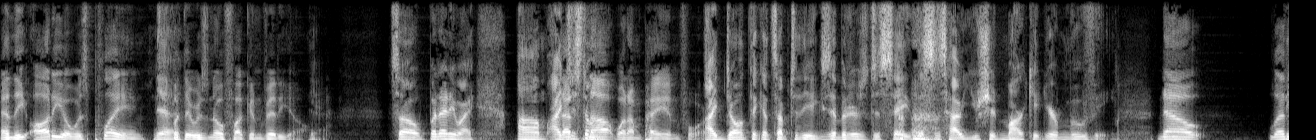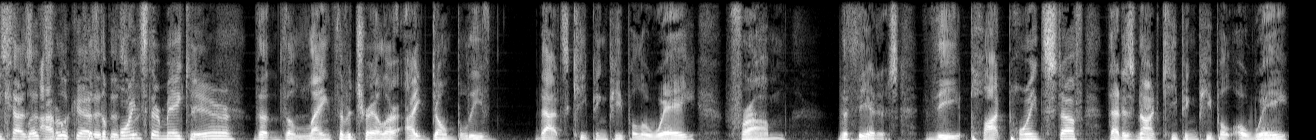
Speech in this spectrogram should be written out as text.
and the audio was playing, Yeah. but there was no fucking video. Yeah. So, but anyway, um, I That's just don't. not what I'm paying for. I don't think it's up to the exhibitors to say this is how you should market your movie. Now, let's because let's I don't, look at because it the this points way. they're making, They're- the the length of a trailer, I don't believe that's keeping people away from the theaters. The plot point stuff that is not keeping people away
